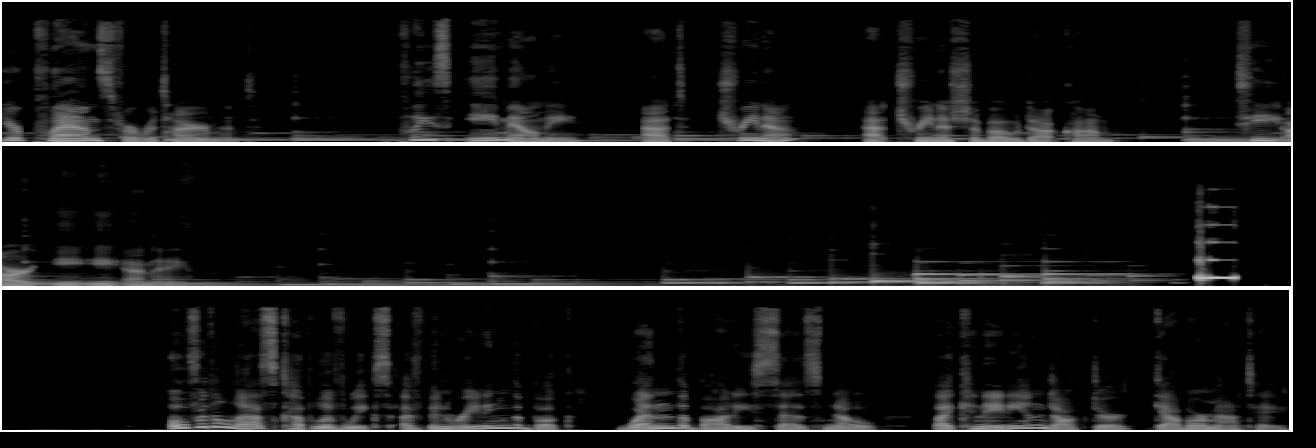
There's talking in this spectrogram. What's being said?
your plans for retirement. Please email me at treena at treenachabot.com. T R E E N A. Over the last couple of weeks, I've been reading the book When the Body Says No by Canadian doctor Gabor Mate.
